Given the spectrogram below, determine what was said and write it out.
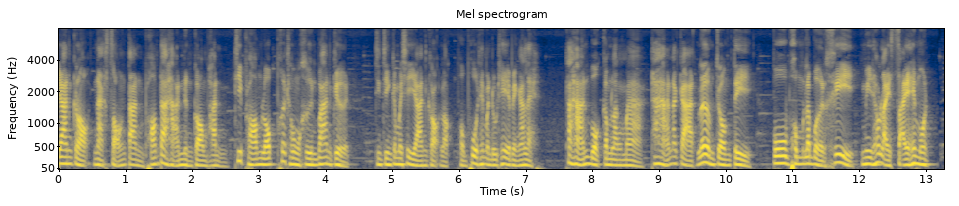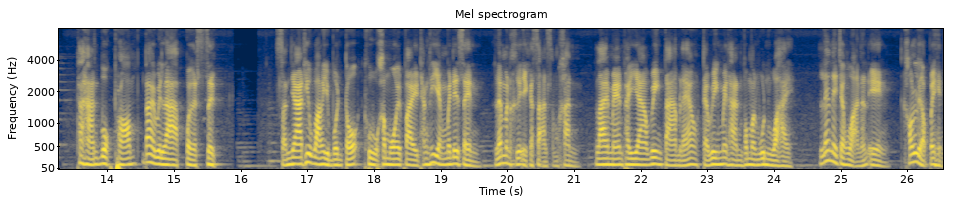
ยานเกราะหนัก 2 ตัน พร้อมทหารหนึ่งกองพันที่พร้อมรบเพื่อทวงคืนบ้านเกิด จริง ๆ ก็ไม่ใช่ยานเกราะหรอก ผมพูดให้มันดูเท่ไปงั้นแหละ ทหารบวกกำลังมา ทหารอากาศเริ่มโจมตี ปูพรมระเบิดขี้มีเท่าไหร่ใส่ให้หมด ทหารบวกพร้อมได้เวลาเปิดศึก สัญญาที่วางอยู่บนโต๊ะถูกขโมยไปทั้งที่ยังไม่ได้เซ็น และมันคือเอกสารสำคัญไลแมนพยายามวิ่งตามแล้ว แต่วิ่งไม่ทันเพราะมันวุ่นวาย และในจังหวะนั้นเอง เขาเหลือบไปเห็น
